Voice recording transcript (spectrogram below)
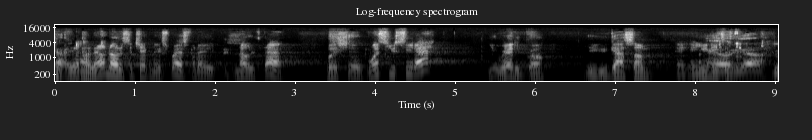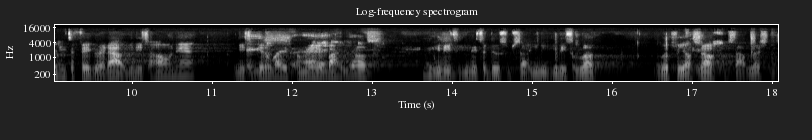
Yeah, yeah, they'll notice the Chicken Express but they notice that. But shit, once you see that, you ready, bro. You you got something, and, and you need Hell to yeah. you need to figure it out. You need to hone in. You need to get away from everybody else. You need to you need to do some stuff. You need you need to look, look for yourself and stop listening.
